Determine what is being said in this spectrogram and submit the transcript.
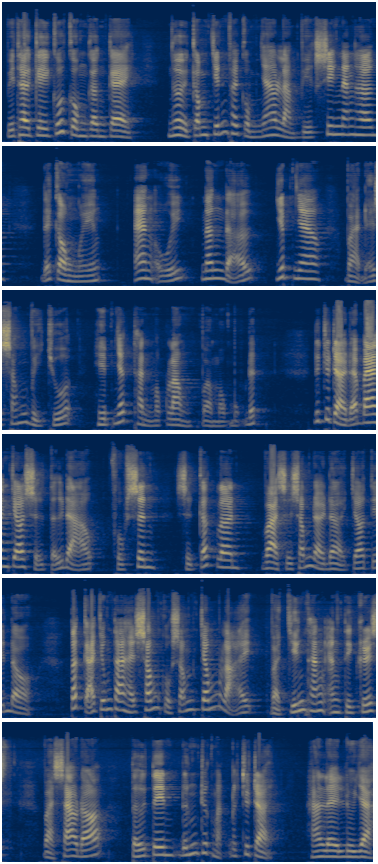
Vì thời kỳ cuối cùng gần kề, người công chính phải cùng nhau làm việc siêng năng hơn để cầu nguyện, an ủi, nâng đỡ, giúp nhau và để sống vì Chúa, hiệp nhất thành một lòng và một mục đích. Đức Chúa Trời đã ban cho sự tử đạo, phục sinh, sự cất lên và sự sống đời đời cho tín đồ. Tất cả chúng ta hãy sống cuộc sống chống lại và chiến thắng Antichrist và sau đó tự tin đứng trước mặt Đức Chúa Trời. Hallelujah!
